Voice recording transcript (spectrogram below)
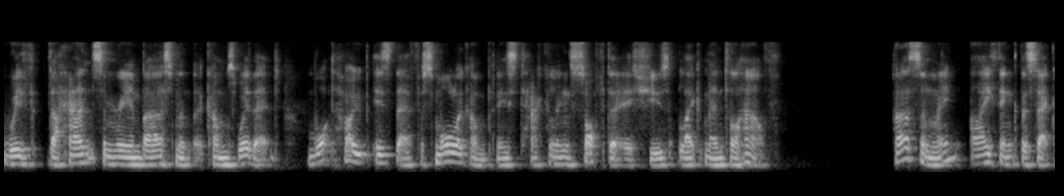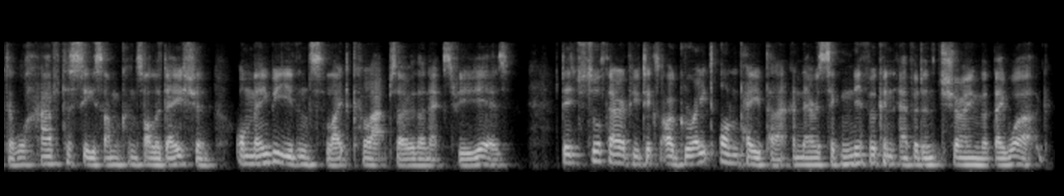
with the handsome reimbursement that comes with it, what hope is there for smaller companies tackling softer issues like mental health? Personally, I think the sector will have to see some consolidation or maybe even slight collapse over the next few years. Digital therapeutics are great on paper and there is significant evidence showing that they work.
